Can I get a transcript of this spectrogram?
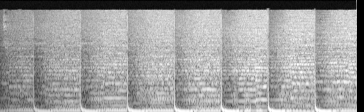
フフフフ。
